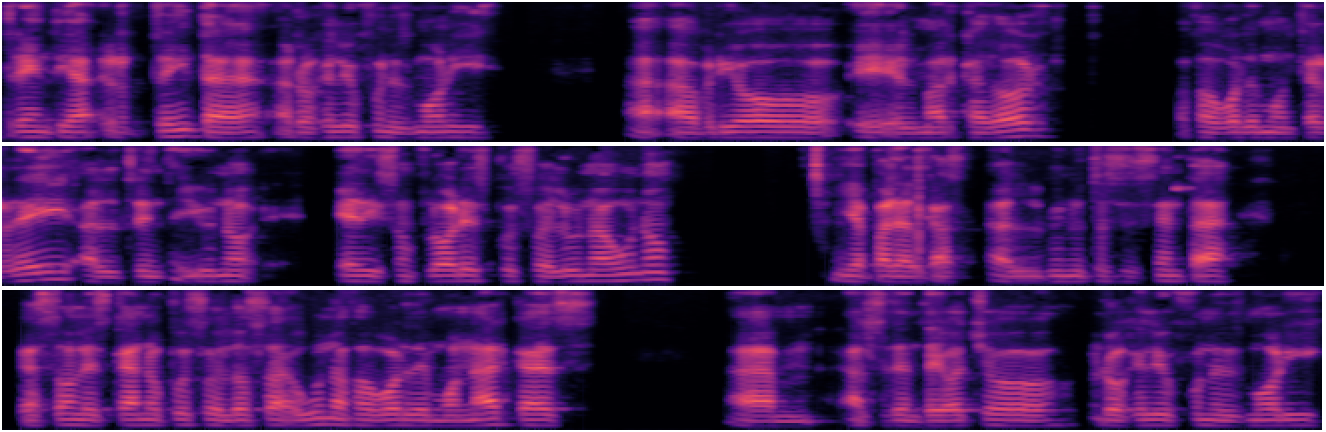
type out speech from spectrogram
30, 30 a Rogelio Funes Mori abrió el marcador a favor de Monterrey. Al 31 Edison Flores puso el 1 a 1. Ya para el al minuto 60 Gastón Lescano puso el 2 a 1 a favor de Monarcas. al 78, Rogelio Funes Mori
